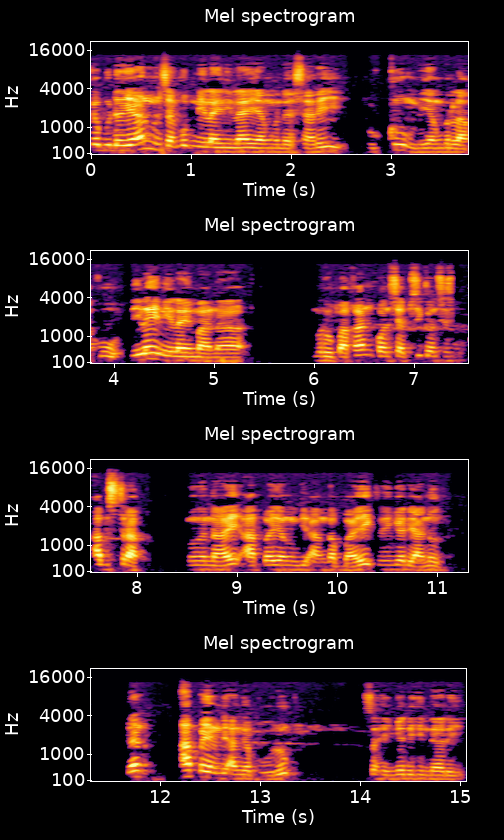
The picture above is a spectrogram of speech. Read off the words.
Kebudayaan mencakup nilai-nilai yang mendasari hukum yang berlaku. Nilai-nilai mana merupakan konsepsi-konsepsi abstrak mengenai apa yang dianggap baik sehingga dianut dan apa yang dianggap buruk sehingga dihindari.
